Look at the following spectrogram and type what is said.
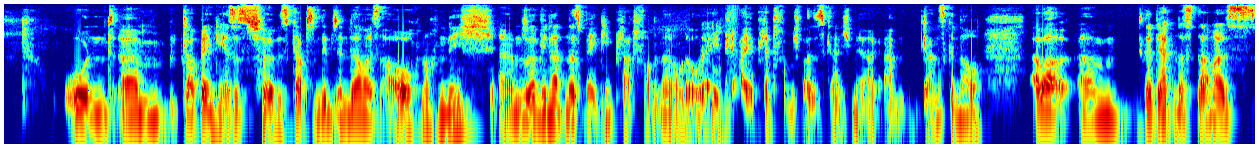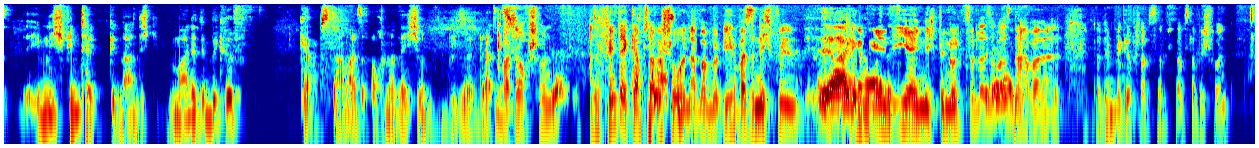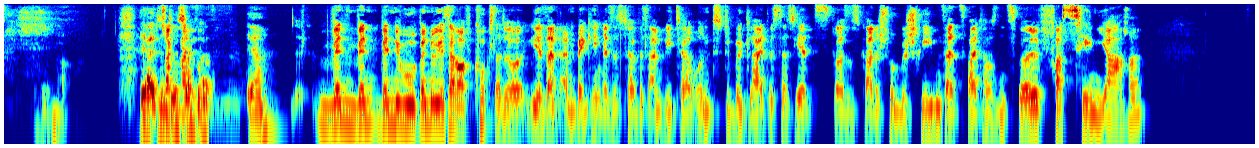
Und ähm, ich glaube, Banking as a Service gab es in dem Sinne damals auch noch nicht, ähm, sondern wir nannten das Banking-Plattform ne? oder, oder mhm. API-Plattform, ich weiß es gar nicht mehr ähm, ganz genau. Aber ähm, wir hatten das damals eben nicht Fintech genannt. Ich meine den Begriff gab es damals auch noch nicht. Und wie gesagt, wir hatten es. doch schon. Also Fintech gab es glaube ich schon, aber möglicherweise nicht viel, ja, genau. ihr ihn nicht benutzt oder sowas, ne? Aber den Begriff gab es glaube ich schon. Genau. Ja, also interessant. Mal, ja. Wenn, wenn, wenn, du, wenn du jetzt darauf guckst, also ihr seid ein Banking as a Service Anbieter und du begleitest das jetzt, du hast es gerade schon beschrieben, seit 2012, fast zehn Jahre.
